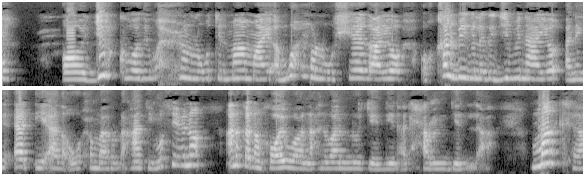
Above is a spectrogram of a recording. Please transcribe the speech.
ah oo jirkoodii wax xun lagu tilmaamayo ama wax xun lagu sheegayo oo qalbiga laga jibinayo aniga aad iyo aada ugu xumaa run ahaantii. Ma fiicno? Anaka dhan hooy waa nahni waana noo jeediin alxamdulilah marka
